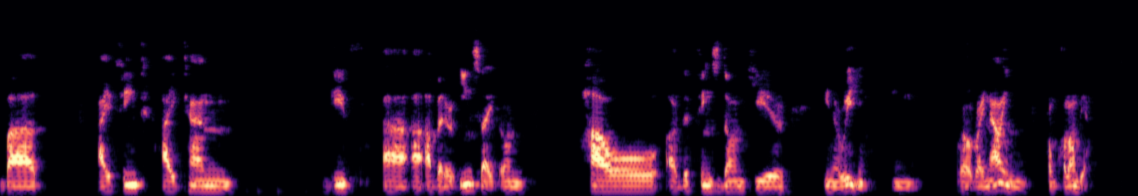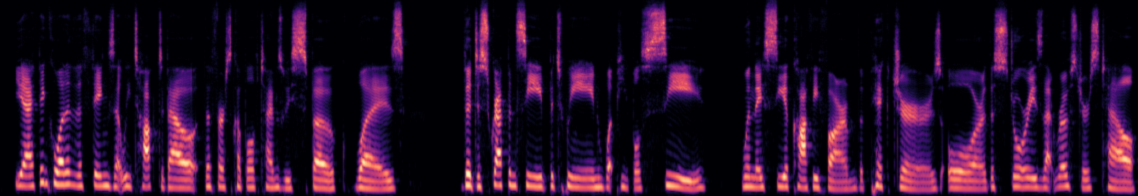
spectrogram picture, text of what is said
but i think i can give a, a better insight on how are the things done here in a region in well right now in from colombia. Yeah, I think one of the things that we talked about the first couple of times we spoke was the discrepancy between what people see when they see a coffee farm, the pictures or the stories that roasters tell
